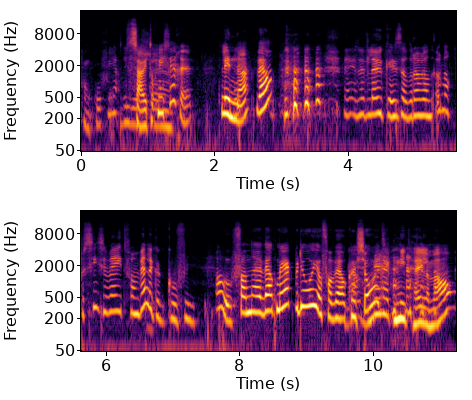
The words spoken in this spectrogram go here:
van koffie, ja. Dat zou je toch niet zeggen? zeggen? Linda, wel? Nee, en het leuke is dat Roland ook nog precies weet van welke koffie. Oh, van eh, welk merk bedoel je? Of van welke Nou, soort? merk niet helemaal.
